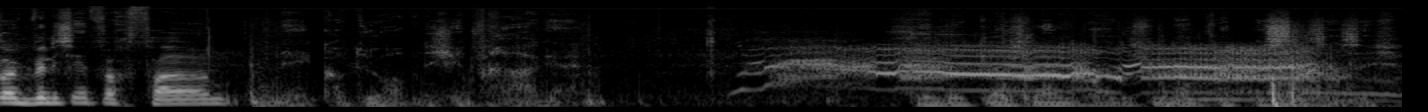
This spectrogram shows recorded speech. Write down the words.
Sollen wir nicht einfach fahren? Nee, kommt überhaupt nicht in Frage. Hier wird gleich langweilig und dann verpissen sie sich.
